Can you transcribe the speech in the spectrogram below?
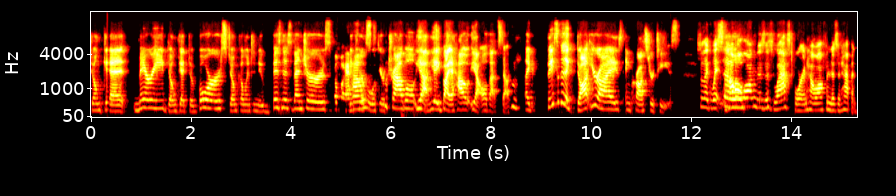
don't get married, don't get divorced, don't go into new business ventures, Go buy a be house. careful with your travel. Yeah, yeah, you buy a house, yeah, all that stuff. Mm-hmm. Like basically like dot your I's and cross your T's. So, like, wait, So- how long does this last for, and how often does it happen?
